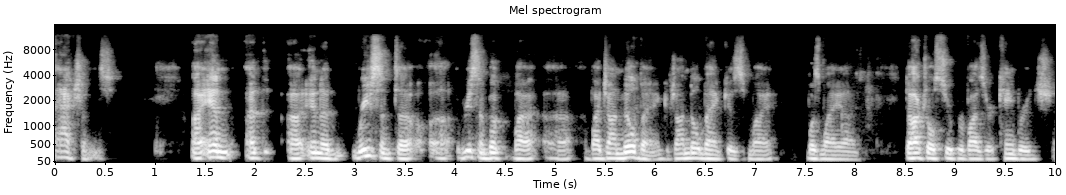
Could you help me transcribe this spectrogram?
actions. Uh, and uh, uh, in a recent uh, uh, recent book by uh, by John Milbank, John Milbank is my was my doctoral supervisor at Cambridge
